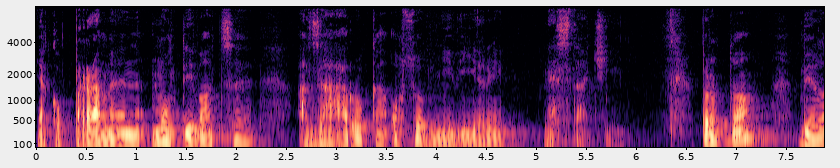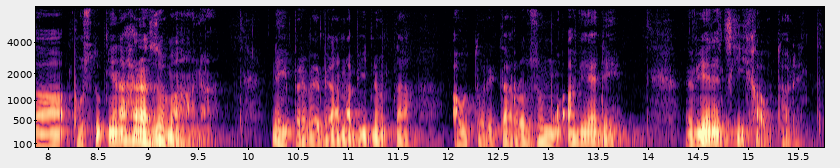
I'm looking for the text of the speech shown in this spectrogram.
jako pramen motivace a záruka osobní víry nestačí. Proto byla postupně nahrazována. Nejprve byla nabídnuta autorita rozumu a vědy, vědeckých autorit.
